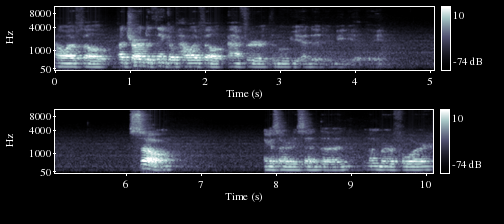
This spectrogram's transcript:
How I felt. I tried to think of how I felt after the movie ended immediately. So, I guess I already said the number four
